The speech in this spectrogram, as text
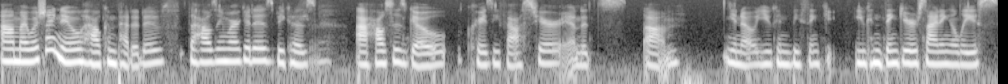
Um, I wish I knew how competitive the housing market is because uh, houses go crazy fast here, and it's um, you know you can be think you can think you're signing a lease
